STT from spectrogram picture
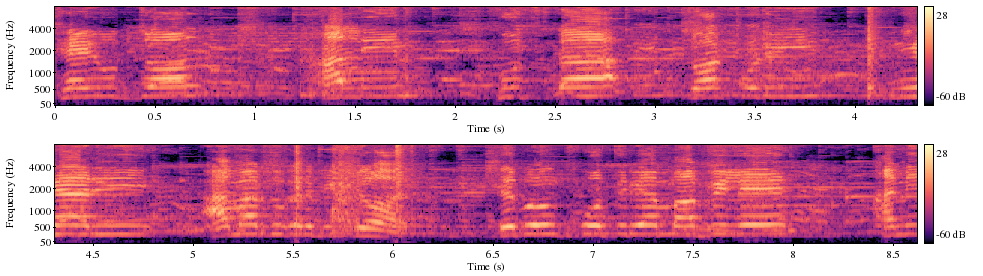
সেই উজ্জ্বল, হালিম, ফুচকা, চটপটি, নিহারি আমার দোকানে বিক্রি হয়। এবং প্রতিটা মাহফিলে আমি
